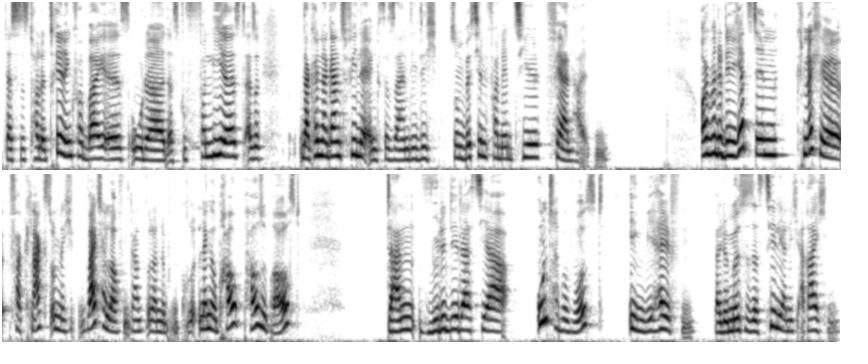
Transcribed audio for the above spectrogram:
dass das tolle Training vorbei ist, oder dass du verlierst. Also da können ja ganz viele Ängste sein, die dich so ein bisschen von dem Ziel fernhalten. Und wenn du dir jetzt den Knöchel verknackst und nicht weiterlaufen kannst oder eine längere Pause brauchst, dann würde dir das ja unterbewusst irgendwie helfen, weil du müsstest das Ziel ja nicht erreichen.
